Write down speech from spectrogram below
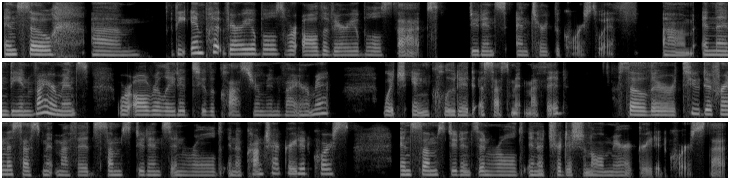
And so um, the input variables were all the variables that students entered the course with. Um, and then the environments were all related to the classroom environment, which included assessment method. So there are two different assessment methods. Some students enrolled in a contract graded course and some students enrolled in a traditional merit graded course, that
